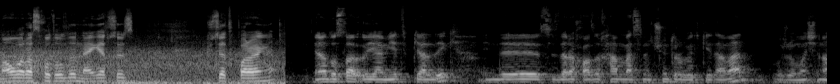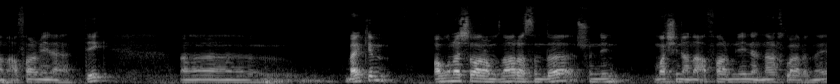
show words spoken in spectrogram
новый расход bo'ldi nima gap so'z? Kuzatib boringlar yana do'stlar uy ham yetib keldik. Endi sizlarga hozir hammasini tushuntirib o'tib ketaman. Уже mashinani оформление etdik balkim obunachilarimizning orasida shunday mashinani оформление narxlarini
